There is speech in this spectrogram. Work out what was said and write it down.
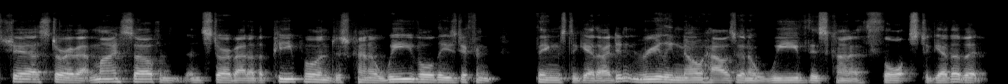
share a story about myself and, and story about other people and just kind of weave all these different things together. I didn't really know how I was going to weave this kind of thoughts together, but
